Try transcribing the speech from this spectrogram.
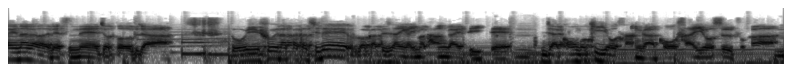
えながらですね、ちょっとじゃあ、どういう風な形で若手社員が今考えていて、うん。じゃあ今後企業さんがこう採用するとか、う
